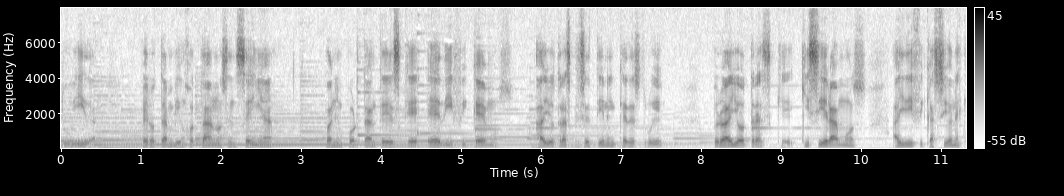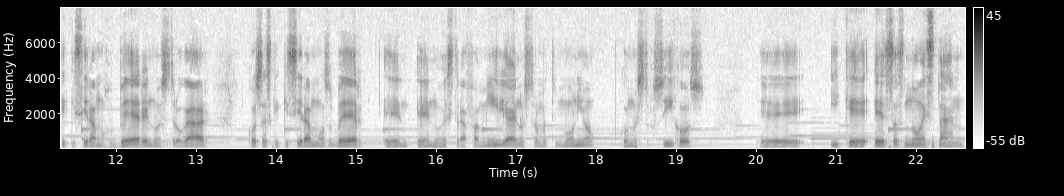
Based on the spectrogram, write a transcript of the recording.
tu vida. Pero también Jotán nos enseña cuán importante es que edifiquemos. Hay otras que se tienen que destruir, pero hay otras que quisiéramos hay edificaciones que quisiéramos ver en nuestro hogar, cosas que quisiéramos ver en, nuestra familia, en nuestro matrimonio, con nuestros hijos, eh, y que esas no están.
